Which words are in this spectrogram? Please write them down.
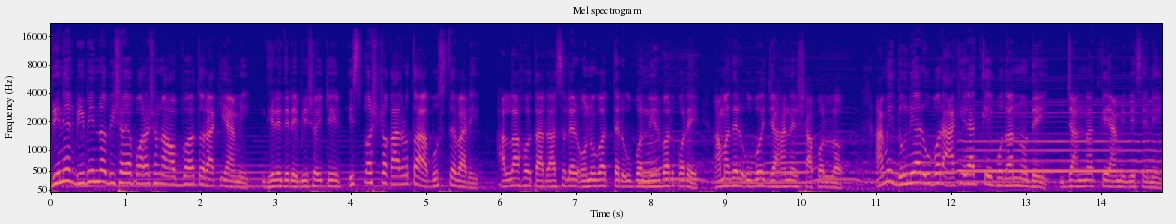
দিনের বিভিন্ন বিষয়ে পড়াশোনা অব্যাহত রাখি আমি। ধীরে ধীরে বিষয়টির স্পষ্টকারতা বুঝতে পারি। আল্লাহ তার রাসুলের অনুগত্যের উপর নির্ভর করে আমাদের উভয় জাহানের সাফল্য। আমি দুনিয়ার উপর আখিরাতকেই প্রাধান্য দেই। জান্নাতকেই আমি বেছে নেই।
